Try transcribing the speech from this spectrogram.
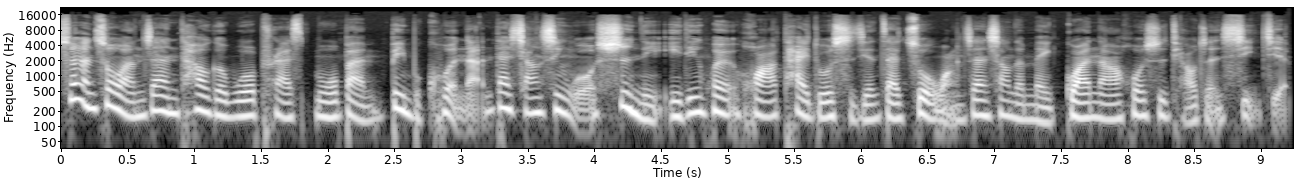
虽然做网站套个 WordPress 模板并不困难，但相信我是你一定会花太多时间在做网站上的美观啊，或是调整细节。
